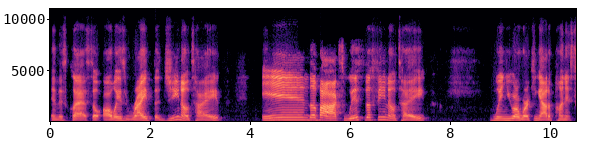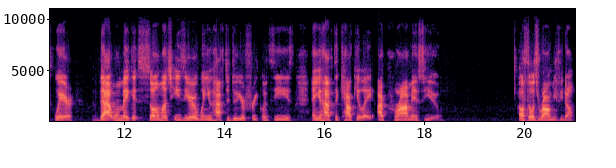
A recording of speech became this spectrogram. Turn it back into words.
in this class. So always write the genotype in the box with the phenotype when you are working out a Punnett square. That will make it so much easier when you have to do your frequencies and you have to calculate. I promise you. Also, it's wrong if you don't.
